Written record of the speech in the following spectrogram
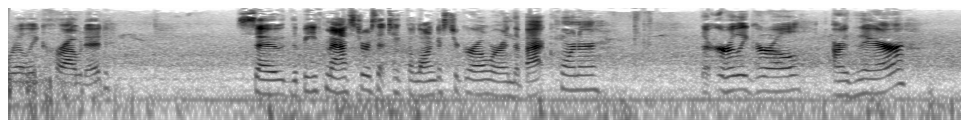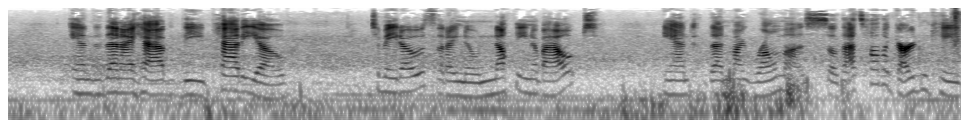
really crowded. So the Beefmasters that take the longest to grow are in the back corner. The early girl are there. And then I have the patio tomatoes that I know nothing about. And then my Romas. So that's how the garden cage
